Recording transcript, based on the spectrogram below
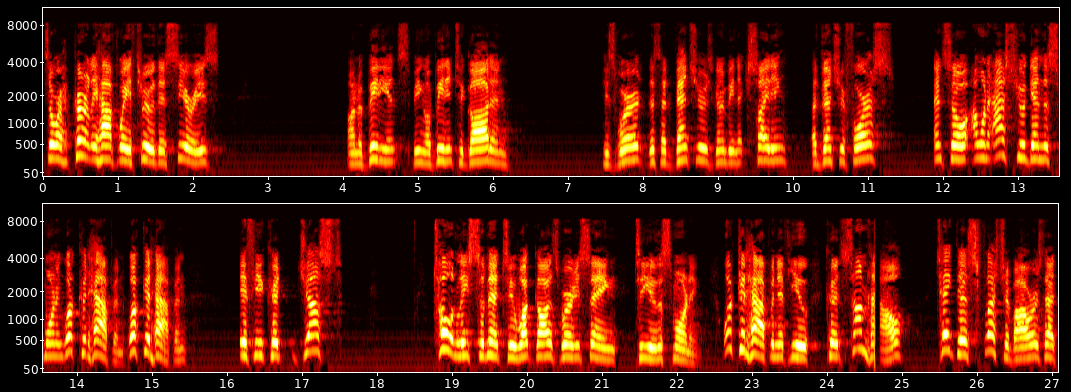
So we're currently halfway through this series on obedience, being obedient to God and His Word. This adventure is going to be an exciting adventure for us. And so I want to ask you again this morning, what could happen? What could happen if you could just totally submit to what God's Word is saying to you this morning. What could happen if you could somehow take this flesh of ours that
